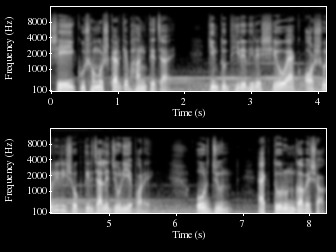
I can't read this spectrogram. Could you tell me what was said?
সে এই কুসংস্কারকে ভাঙতে চায়, কিন্তু ধীরে ধীরে সেও এক অশরীরী শক্তির জালে জড়িয়ে পড়ে। অর্জুন, এক তরুণ গবেষক।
